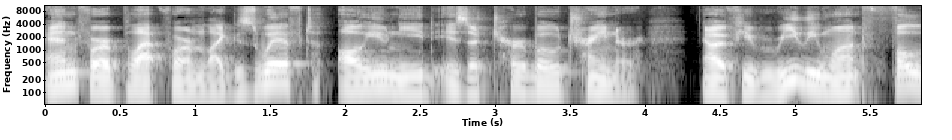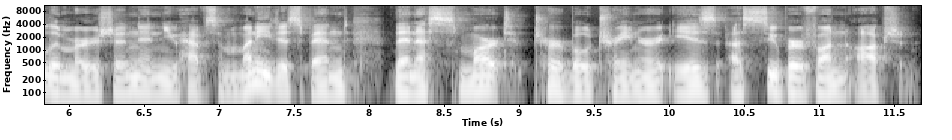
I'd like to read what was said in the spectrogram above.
And for a platform like Zwift, all you need is a turbo trainer. Now, if you really want full immersion and you have some money to spend, then a smart turbo trainer is a super fun option.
